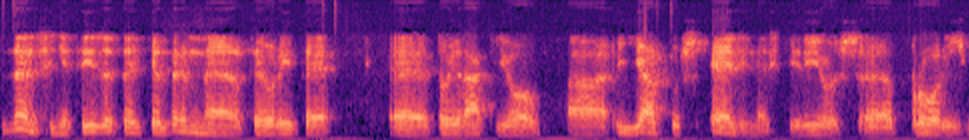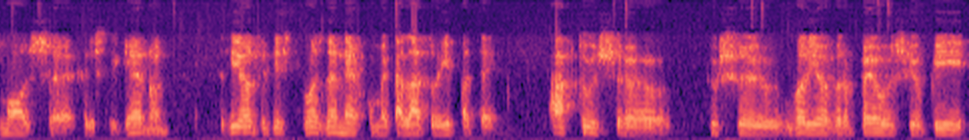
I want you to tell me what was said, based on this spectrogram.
Δεν συνηθίζεται και δεν ε, θεωρείται το Ηράκλειο για τους Έλληνες κυρίως ε, προορισμός ε, Χριστουγέννων διότι δυστυχώς δεν έχουμε, καλά το είπατε, αυτούς ε, τους Βορειοευρωπαίους οι οποίοι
